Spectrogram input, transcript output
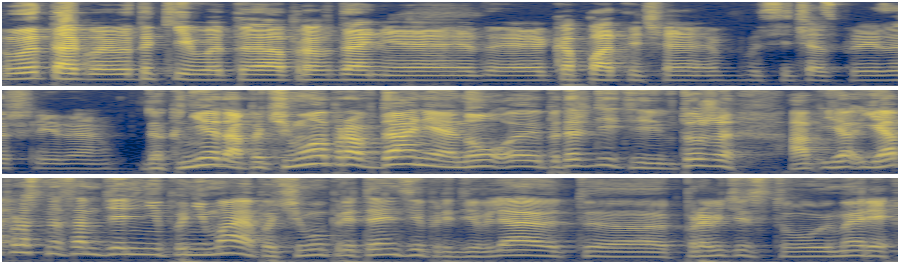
Вот так вот, вот такие вот оправдания э, Копатыча сейчас произошли, да. Так нет, а почему оправдания? Ну, э, подождите, тоже, а, я, я просто на самом деле не понимаю, почему претензии предъявляют э, к правительству и мэрии.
